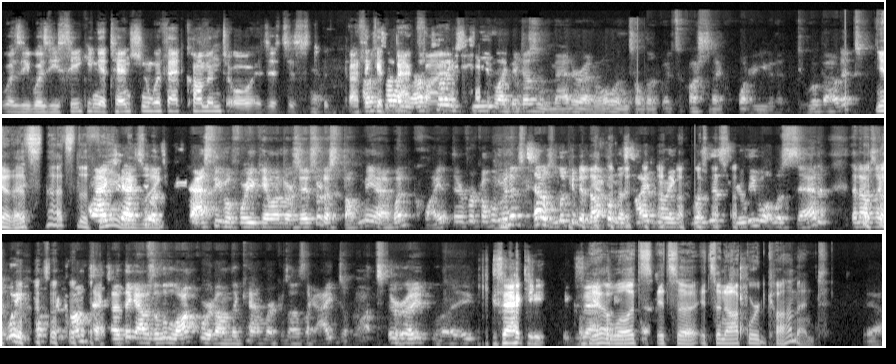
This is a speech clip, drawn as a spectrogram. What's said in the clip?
was he was he seeking attention with that comment, or is it just? I think I it's backfired. I was telling Steve like it doesn't matter at all until the it's a question like, what are you going to do about it? Yeah, that's that's the. I thing. Actually, like, you asked me before you came on to our stage, sort of stumped me. I went quiet there for a couple minutes because I was looking it up on the side and like, was this really what was said? Then I was like, wait, what's the context? I think I was a little awkward on the camera because I was like, I don't want to, right? Like, exactly, exactly. Yeah, well, it's it's a it's an awkward comment. Yeah,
